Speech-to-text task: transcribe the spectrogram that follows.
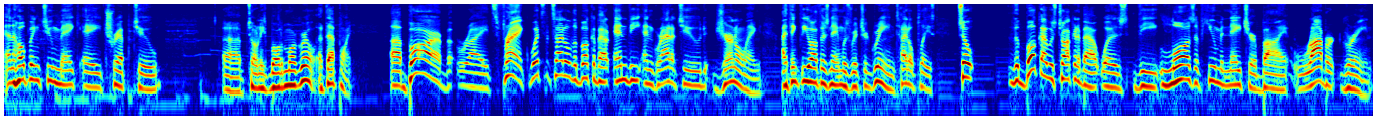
and hoping to make a trip to uh, Tony's Baltimore Grill at that point. Uh, Barb writes Frank, what's the title of the book about envy and gratitude journaling? I think the author's name was Richard Green. Title, please. So, the book I was talking about was The Laws of Human Nature by Robert Greene.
